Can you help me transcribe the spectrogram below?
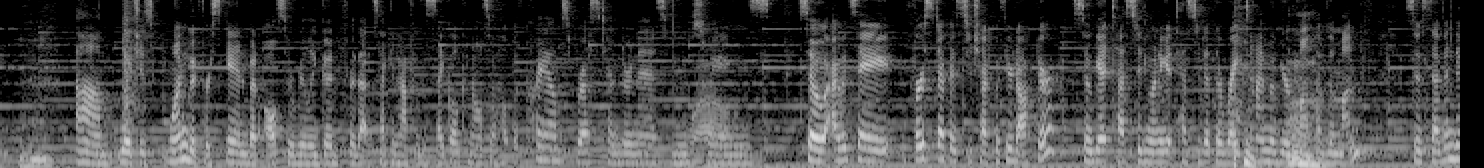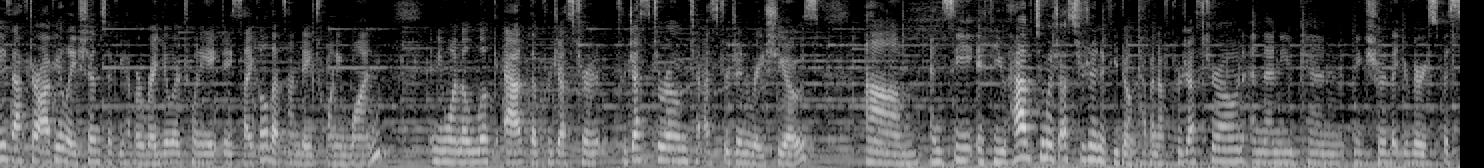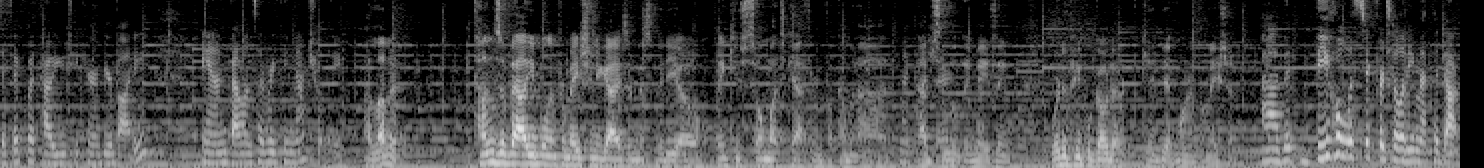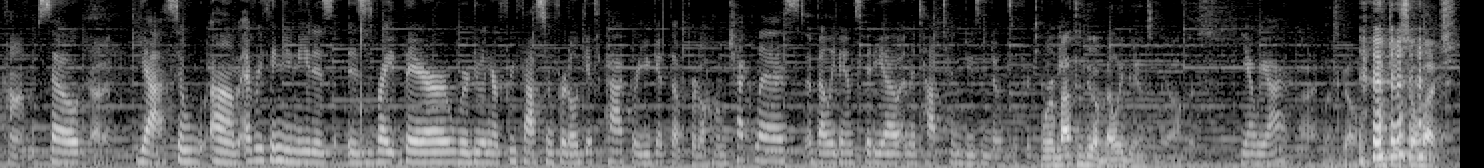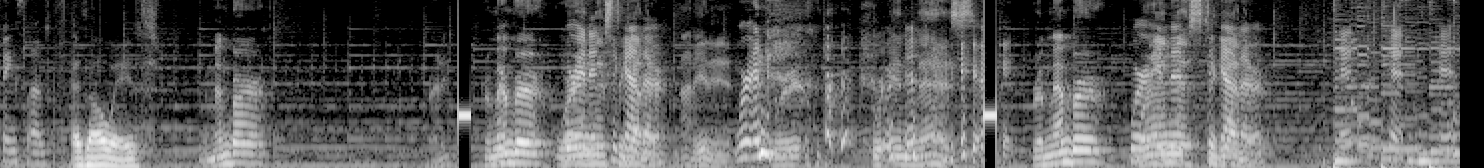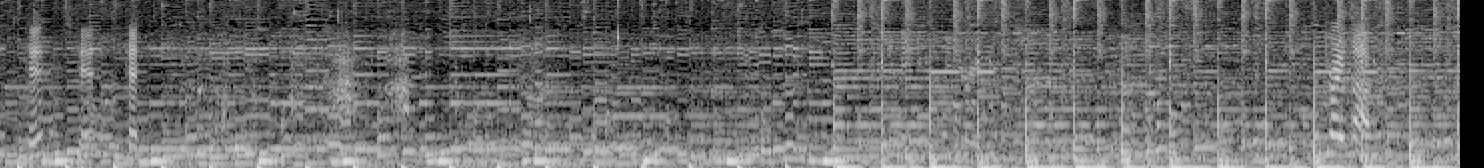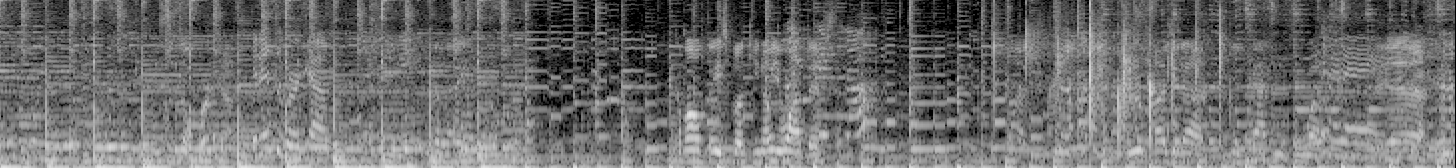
um, which is one good for skin, but also really good for that second half of the cycle. Can also help with cramps, breast tenderness, mood Wow. swings. So I would say first step is to check with your doctor. So get tested. You want to get tested at the right time of your month of the month. So seven days after ovulation. So if you have a regular 28-day cycle, that's on day 21, and you want to look at the progesterone, progesterone to estrogen ratios. Um, and see if you have too much estrogen, if you don't have enough progesterone, and then you can make sure that you're very specific with how you take care of your body and balance everything naturally. I love it. Tons of valuable information, you guys, in this video. Thank you so much, Catherine, for coming on. My. Absolutely amazing. Where do people go to get- get more information? Uh, the, theholisticfertilitymethod.com. So, Got it. yeah, so um, everything you need is is right there. We're doing our free fast and fertile gift pack where you get the fertile home checklist, a belly dance video, and the top 10 do's and don'ts of fertility. We're about to do a belly dance in the office. Yeah, we are. All right, let's go. Thank you so much. Thanks, love. As always, remember, right Ready? Remember, we're, we're in in, it this together. Not in it. We're in- We're, we're in this. Okay, okay. Remember, We're, in, this, together. Hit, hit, hit, hit, hit, hit. On, Facebook. You know you want this. Group hug it up. Get Catherine as well. Yeah.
